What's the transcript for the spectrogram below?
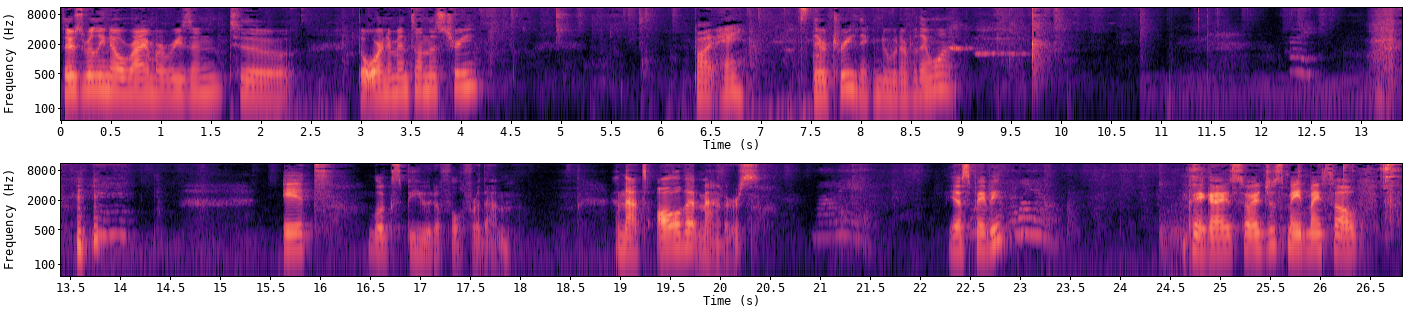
There's really no rhyme or reason to the ornaments on this tree. But hey, it's their tree. They can do whatever they want. it looks beautiful for them. And that's all that matters. Yes, baby? Okay, guys, so I just made myself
